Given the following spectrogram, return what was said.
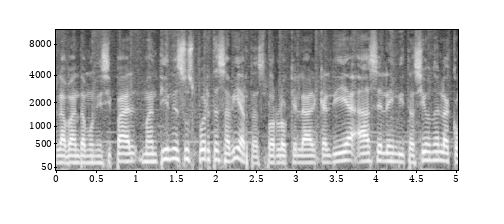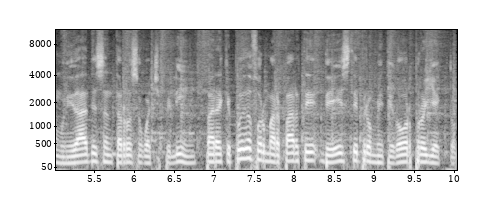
La banda municipal mantiene sus puertas abiertas, por lo que la alcaldía hace la invitación a la comunidad de Santa Rosa Huachipelín para que pueda formar parte de este prometedor proyecto.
